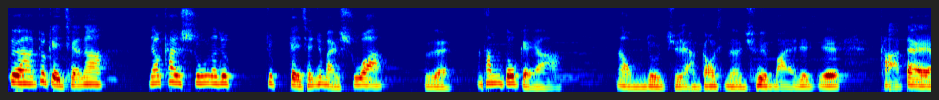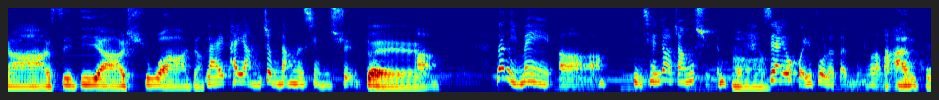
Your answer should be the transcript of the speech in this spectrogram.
对啊，就给钱啊。你要看书，那就就给钱去买书啊，对不对？那他们都给啊，那我们就去很高兴的去买这些卡带啊、CD 啊、书啊，这样来培养正当的兴趣。对啊。那你妹呃，以前叫张璇，现在又回复了本名了嘛？安普。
